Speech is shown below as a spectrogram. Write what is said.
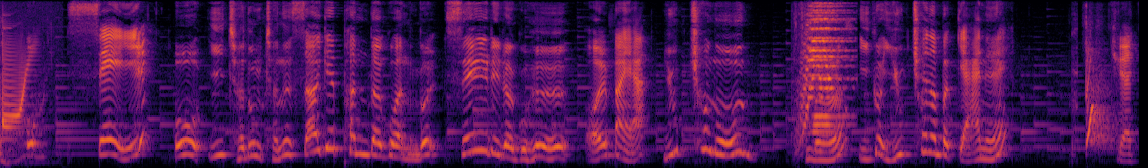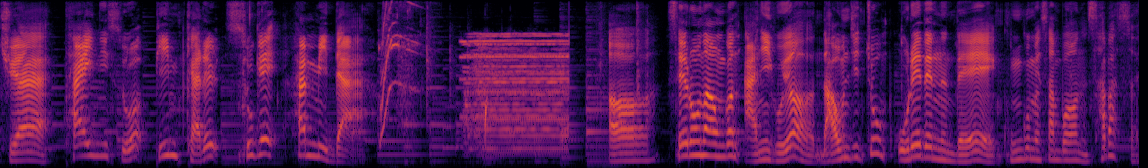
어? 세일? 어, 이 자동차는 싸게 판다고 하는 걸 세일이라고 해. 얼마야? 6,000원. 뭐? 이거 6,000원밖에 안 해? 쥐야 쥐야 타이니스워 빔카를 소개합니다. 어, 새로 나온 건 아니고요. 나온 지 좀 오래됐는데 궁금해서 한번 사봤어요.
